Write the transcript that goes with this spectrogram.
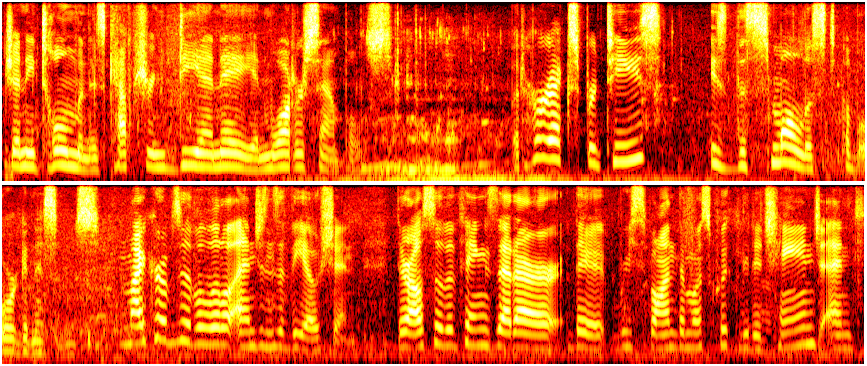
Jenny Tolman is capturing DNA in water samples. But her expertise is the smallest of organisms. Microbes are the little engines of the ocean. They're also the things that are they respond the most quickly to change, and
